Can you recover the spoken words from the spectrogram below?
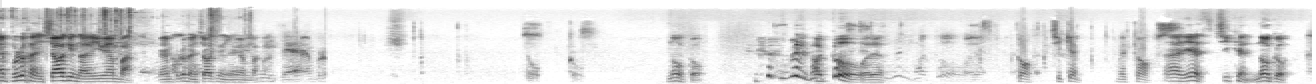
感不是很消停的音乐吧？感觉不是很消停的音乐吧？Go go no go，为什么 go 我的？Go chicken let go。啊 yes chicken no go。啊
